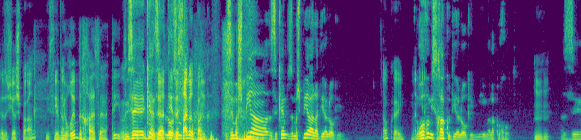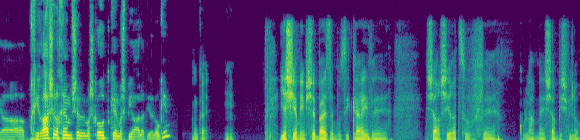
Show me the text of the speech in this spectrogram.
איזושהי השפעה? ניסית? הם יורים בך זה העתיד. זה כן זה זה, עתיד, לא, זה זה, סייבר פאנק. זה משפיע זה כן זה משפיע על הדיאלוגים אוקיי. רוב המשחק הוא דיאלוגים עם הלקוחות אז אה, הבחירה שלכם של משקאות כן משפיעה על הדיאלוגים אוקיי. יש ימים שבא איזה מוזיקאי ושר שיר עצוב וכולם אה, שם בשבילו?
